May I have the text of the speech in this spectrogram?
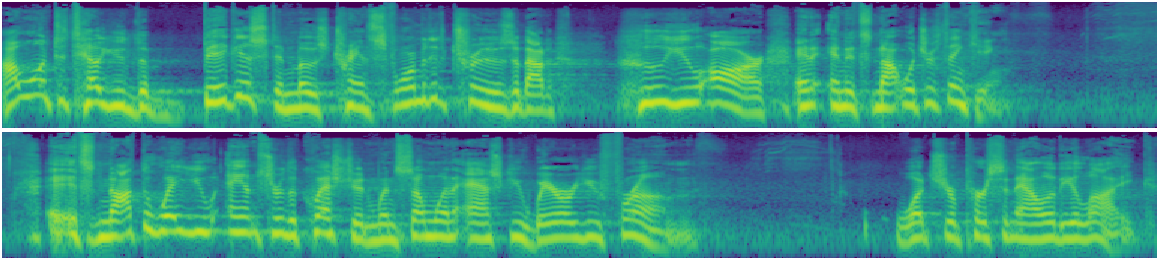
I want to tell you the biggest and most transformative truths about who you are, and, and it's not what you're thinking. It's not the way you answer the question when someone asks you, Where are you from? What's your personality like?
